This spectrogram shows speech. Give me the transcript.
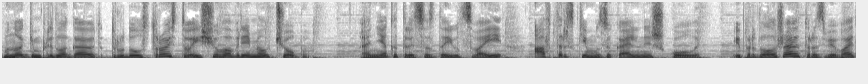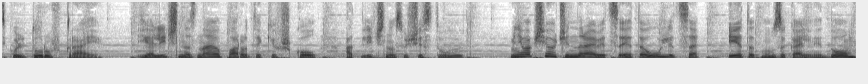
Многим предлагают трудоустройство еще во время учебы, а некоторые создают свои авторские музыкальные школы и продолжают развивать культуру в крае. Я лично знаю пару таких школ, отлично существуют. Мне вообще очень нравится эта улица и этот музыкальный дом,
